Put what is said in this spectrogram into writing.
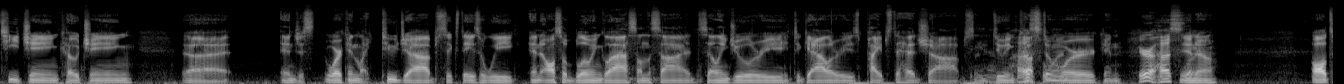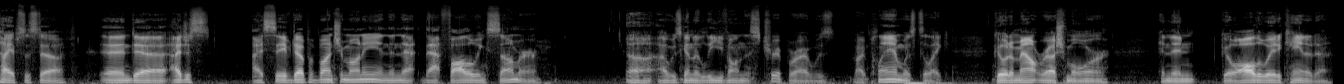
teaching, coaching, uh, and just working like two jobs, six days a week, and also blowing glass on the side, selling jewelry to galleries, pipes to head shops, and Yeah, doing hustling. custom work and You're a hustler. you know, all types of stuff. And uh, I just I saved up a bunch of money, and then that that following summer, uh, I was gonna leave on this trip where I was. My plan was to like go to Mount Rushmore, and then go all the way to Canada,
